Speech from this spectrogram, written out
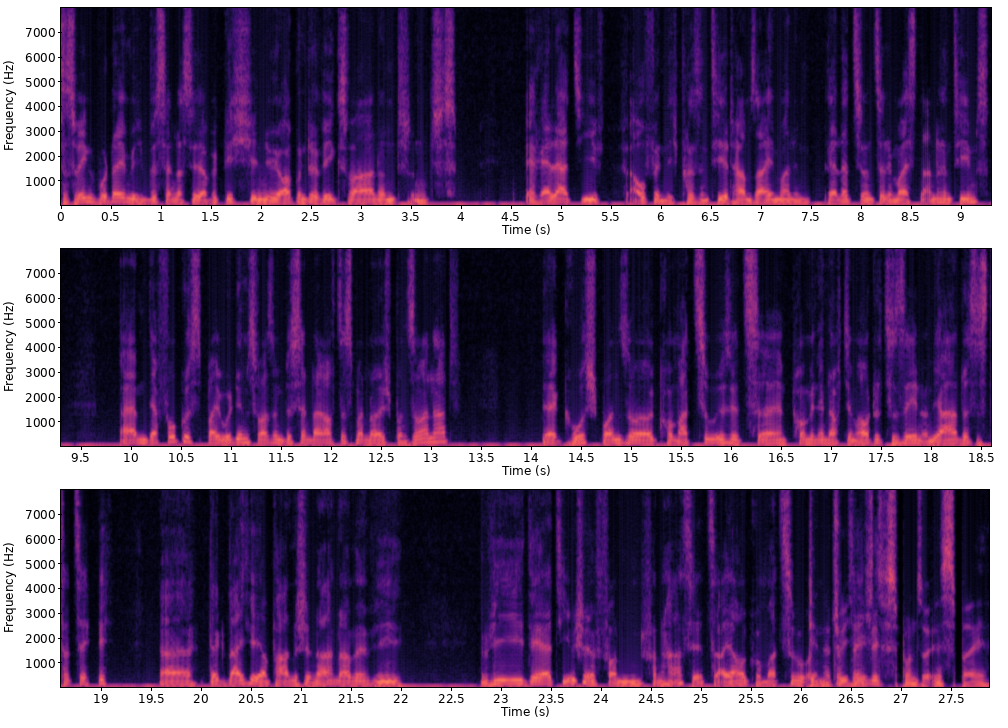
Deswegen wundere ich mich ein bisschen, dass sie da wirklich in New York unterwegs waren und, und relativ aufwendig präsentiert haben, sage ich mal, in Relation zu den meisten anderen Teams. Ähm, der Fokus bei Williams war so ein bisschen darauf, dass man neue Sponsoren hat. Der Großsponsor Komatsu ist jetzt äh, prominent auf dem Auto zu sehen. Und ja, das ist tatsächlich äh, der gleiche japanische Nachname wie, wie der Teamchef von, von Haas jetzt, Ayao Komatsu. Der Und natürlich nicht Sponsor ist bei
